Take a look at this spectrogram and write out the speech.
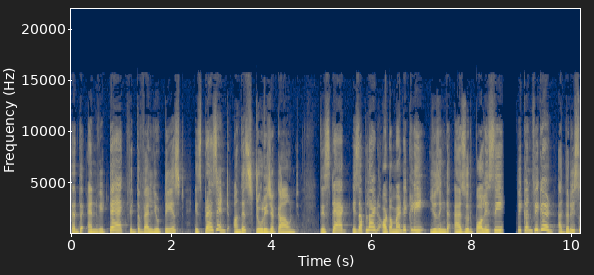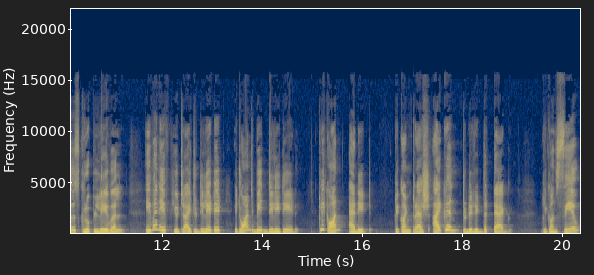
that the env tag with the value test is present on the storage account. This tag is applied automatically using the Azure policy we configured at the resource group level. Even if you try to delete it, it won't be deleted. Click on Edit. Click on Trash icon to delete the tag. Click on Save.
